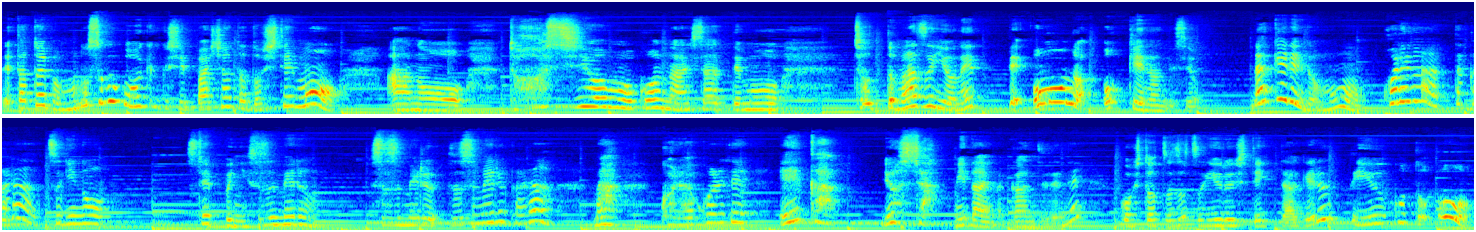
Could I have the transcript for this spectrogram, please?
で例えばものすごく大きく失敗しちゃったとしてもあのどうしようもうこんなんしたってもうちょっとまずいよねって思うのは OK なんですよ。だけれどもこれがあったから次のステップに進める進める進めるからまあこれはこれでええかよっしゃみたいな感じでねこう一つずつ許していってあげるっていうことを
